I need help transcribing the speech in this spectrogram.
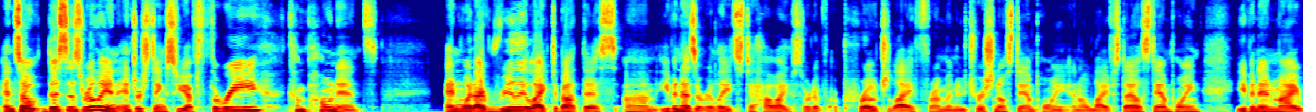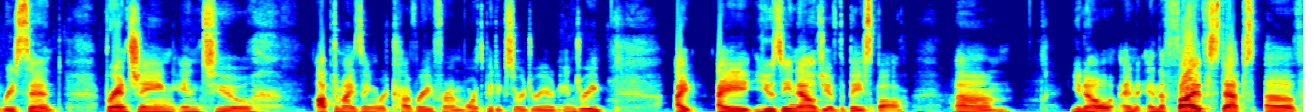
And so this is really an interesting, so you have three components and what I really liked about this, um, even as it relates to how I sort of approach life from a nutritional standpoint and a lifestyle standpoint, even in my recent branching into optimizing recovery from orthopedic surgery or an injury, I, I use the analogy of the baseball. Um, you know, and, and the five steps of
